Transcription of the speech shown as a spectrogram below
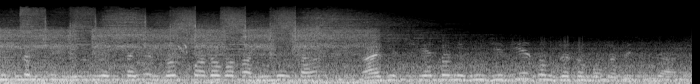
niestety, jeśli jeszcze jest rozkładowo ta minuta, a jak jest święto, niech ludzie wiedzą, że to może być inaczej.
